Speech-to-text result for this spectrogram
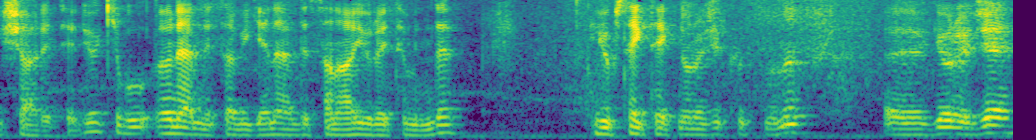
işaret ediyor ki bu önemli tabii genelde sanayi üretiminde yüksek teknoloji kısmını e, görece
